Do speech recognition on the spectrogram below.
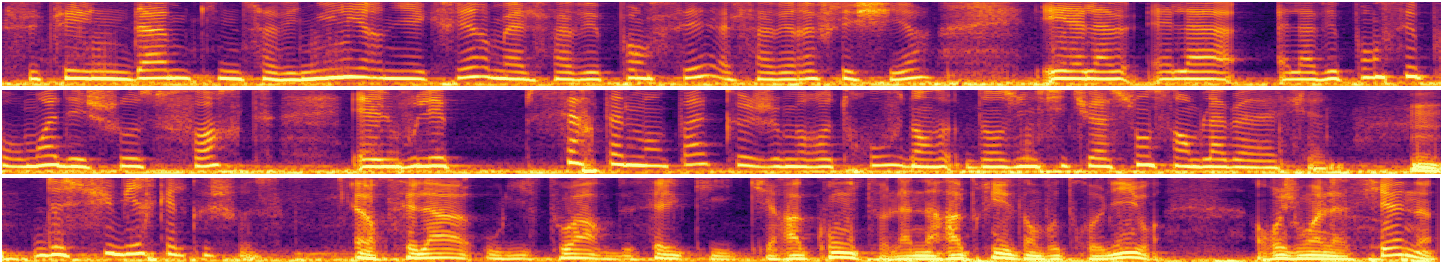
C'était une dame qui ne savait ni lire ni écrire, mais elle savait penser, elle savait réfléchir, et elle, avait pensé pour moi des choses fortes, et elle voulait certainement pas que je me retrouve dans, dans une situation semblable à la sienne, Hmm. de subir quelque chose. Alors c'est là où l'histoire de celle qui, qui raconte la narratrice dans votre livre rejoint la sienne,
